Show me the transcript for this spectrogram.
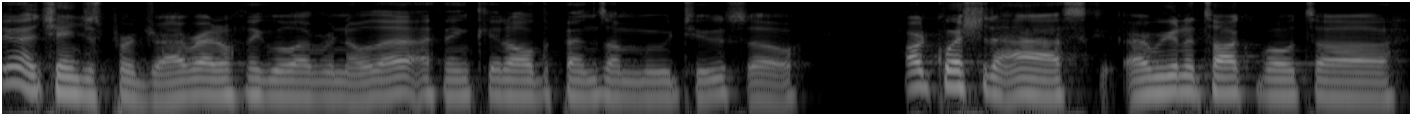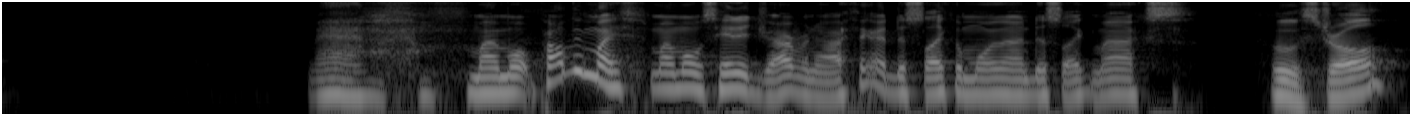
I think that changes per driver. I don't think we'll ever know that. I think it all depends on mood too. So, hard question to ask. Are we gonna talk about? uh Man, my mo- probably my my most hated driver now. I think I dislike him more than I dislike Max. Who, Stroll?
